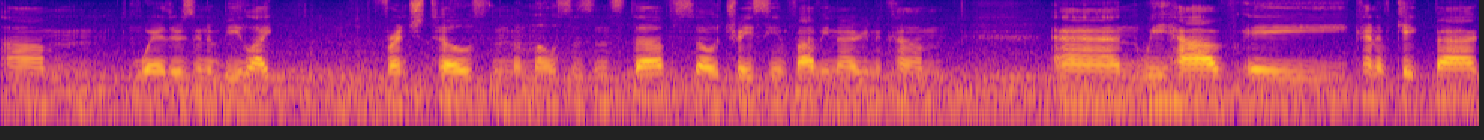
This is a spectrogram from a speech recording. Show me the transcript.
um, where there's gonna be like French toast and mimosas and stuff. So Tracy and Favi and I are gonna come, and we have a kind of kickback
